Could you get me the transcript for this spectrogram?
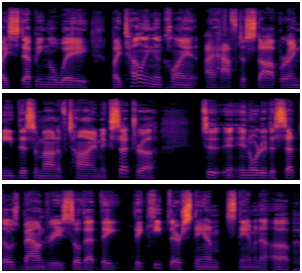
by stepping away by telling a client i have to stop or i need this amount of time etc to in order to set those boundaries so that they they keep their stam, stamina up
